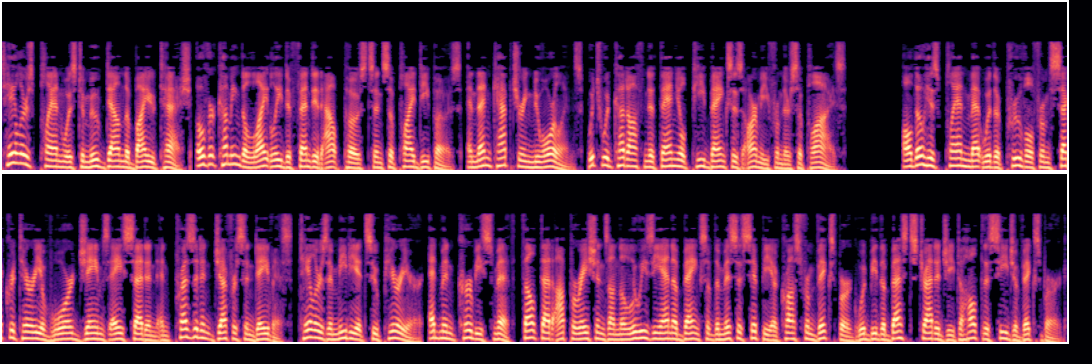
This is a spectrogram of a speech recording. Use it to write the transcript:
Taylor's plan was to move down the Bayou Teche, overcoming the lightly defended outposts and supply depots, and then capturing New Orleans, which would cut off Nathaniel P. Banks's army from their supplies. Although his plan met with approval from Secretary of War James A. Seddon and President Jefferson Davis, Taylor's immediate superior, Edmund Kirby Smith, felt that operations on the Louisiana banks of the Mississippi across from Vicksburg would be the best strategy to halt the siege of Vicksburg.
